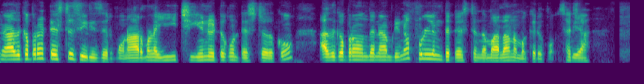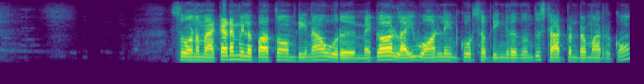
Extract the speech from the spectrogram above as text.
அதுக்கப்புறம் டெஸ்ட் சீரிஸ் இருக்கும். நார்மலாக ஈச் யூனிட்டுக்கும் டெஸ்ட் இருக்கும். அதுக்கப்புறம் வந்து என்ன அப்படின்னா ஃபுல் லென்த் டெஸ்ட் இந்த மாதிரிலாம் நமக்கு இருக்கும். சரியா? ஸோ நம்ம அகாடமியில் பார்த்தோம் அப்படின்னா ஒரு மெகா லைவ் ஆன்லைன் கோர்ஸ் அப்படிங்கிறது வந்து ஸ்டார்ட் பண்ணுற மாதிரி இருக்கும்.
